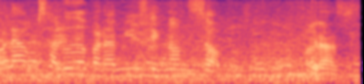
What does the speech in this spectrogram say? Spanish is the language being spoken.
Hola, un saludo para Music Non-Stop. Gracias.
